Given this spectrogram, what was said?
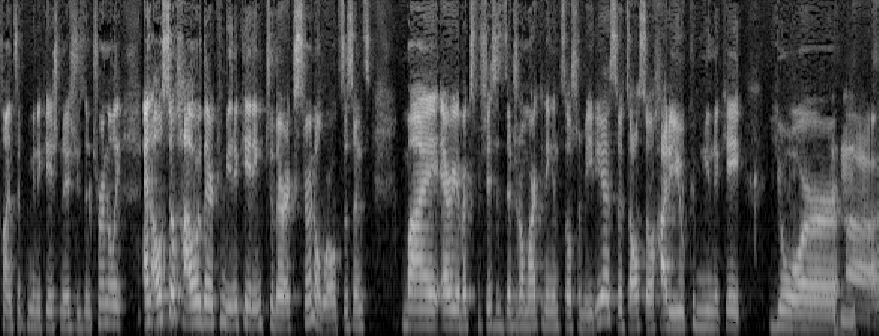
clients have communication issues internally, and also how are they're communicating to their external world. So since my area of expertise is digital marketing and social media, so it's also how do you communicate your Mhm. uh,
